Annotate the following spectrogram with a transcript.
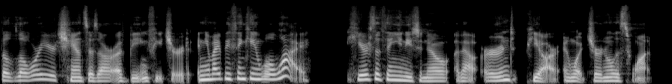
the lower your chances are of being featured. And you might be thinking, well, why? Here's the thing you need to know about earned PR and what journalists want.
